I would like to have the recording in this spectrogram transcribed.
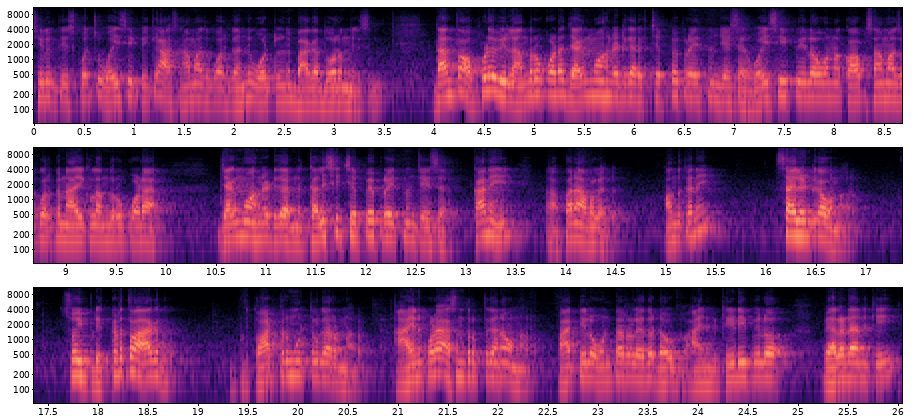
చీలిక తీసుకొచ్చి వైసీపీకి ఆ సామాజిక వర్గాన్ని ఓట్లని బాగా దూరం చేసింది. దాంతో అప్పుడే వీళ్ళందరూ కూడా జగన్మోహన్ రెడ్డి గారికి చెప్పే ప్రయత్నం చేశారు. వైసీపీలో ఉన్న కాపు సామాజిక వర్గ నాయకులందరూ కూడా జగన్మోహన్ రెడ్డి గారిని కలిసి చెప్పే ప్రయత్నం చేశారు. కానీ పని అవ్వలేదు. అందుకని సైలెంట్గా ఉన్నారు. సో ఇప్పుడు ఇక్కడతో ఆగదు. ఇప్పుడు తోటత్రమూర్తులు గారు ఉన్నారు. ఆయన కూడా అసంతృప్తిగానే ఉన్నారు. పార్టీలో ఉంటారో లేదో డౌట్. ఆయనకి టీడీపీలో వెళ్ళడానికి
